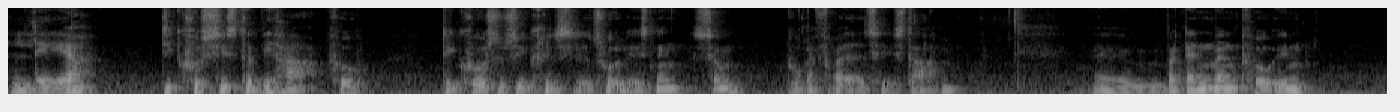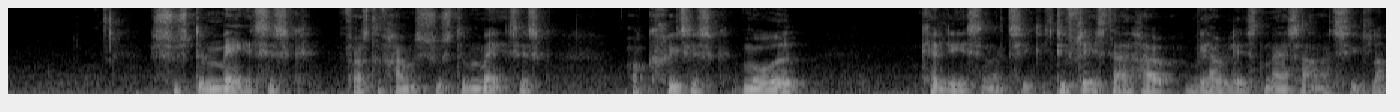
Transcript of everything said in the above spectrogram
lære de kursister, vi har på det kursus i kritisk litteraturlæsning, som du refererede til i starten. Øh, hvordan man på en systematisk, først og fremmest systematisk og kritisk måde kan læse en artikel. De fleste af har, vi har jo læst masser af artikler,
